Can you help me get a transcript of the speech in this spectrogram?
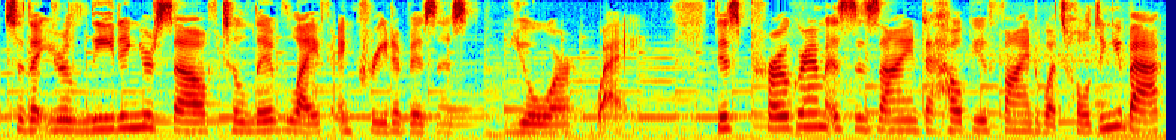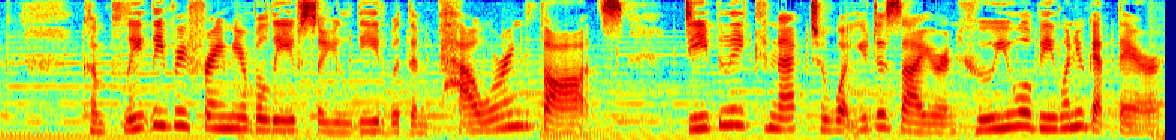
so that you're leading yourself to live life and create a business your way. This program is designed to help you find what's holding you back, completely reframe your beliefs so you lead with empowering thoughts, deeply connect to what you desire and who you will be when you get there,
